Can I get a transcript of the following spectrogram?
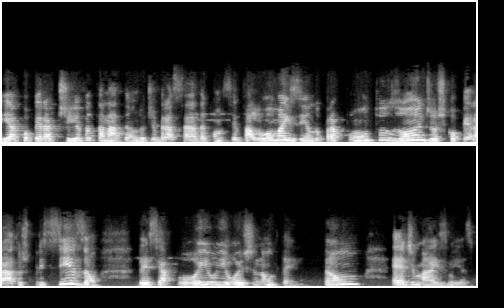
E a cooperativa está nadando de braçada, como você falou, mas indo para pontos onde os cooperados precisam desse apoio e hoje não tem. Então, é demais mesmo.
